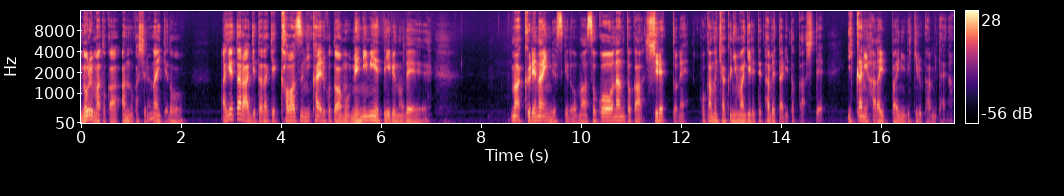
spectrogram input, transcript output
ノルマとかあんのか知らないけど、あげたらあげただけ買わずに帰ることはもう目に見えているので、まあくれないんですけど、まあそこをなんとかしれっとね、他の客に紛れて食べたりとかして、いかに腹いっぱいにできるかみたいな、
